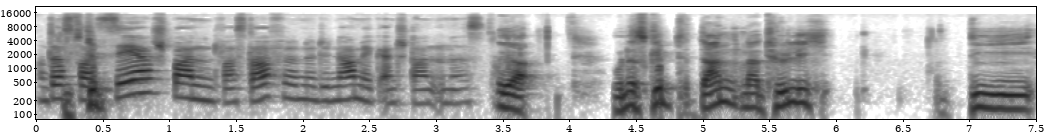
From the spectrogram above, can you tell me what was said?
Und das es war sehr spannend, was da für eine Dynamik entstanden ist. Ja. Und es gibt dann natürlich die,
